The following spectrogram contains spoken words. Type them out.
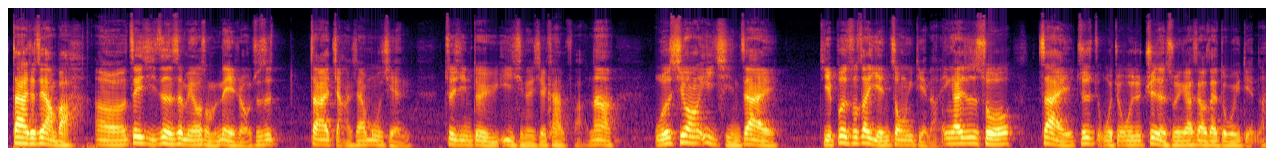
大概就这样吧。呃，这一集真的是没有什么内容，就是大概讲一下目前。最近对于疫情的一些看法，那我是希望疫情在，也不能说再严重一点啊，应该就是说在，就是我觉得我觉得确诊数应该是要再多一点的，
